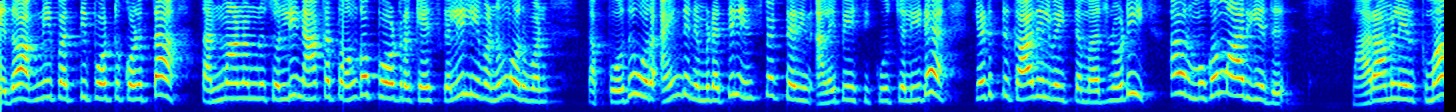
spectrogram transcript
ஏதோ அக்னி பத்தி போட்டு கொடுத்தா சன்மானம்னு சொல்லி நாக்க தொங்க போடுற கேஸ்களில் இவனும் ஒருவன். அப்போது ஒரு ஐந்து நிமிடத்தில் இன்ஸ்பெக்டரின் அலைபேசி கூச்சலிட எடுத்து காதில் வைத்த மறுநொடி அவர் முகம் மாறியது. மாறாமல் இருக்குமா?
